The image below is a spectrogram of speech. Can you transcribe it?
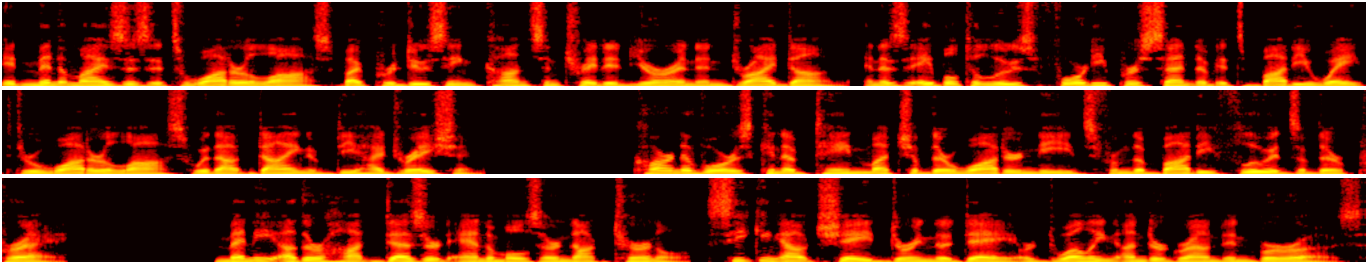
It minimizes its water loss by producing concentrated urine and dry dung, and is able to lose 40% of its body weight through water loss without dying of dehydration. Carnivores can obtain much of their water needs from the body fluids of their prey. Many other hot desert animals are nocturnal, seeking out shade during the day or dwelling underground in burrows.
